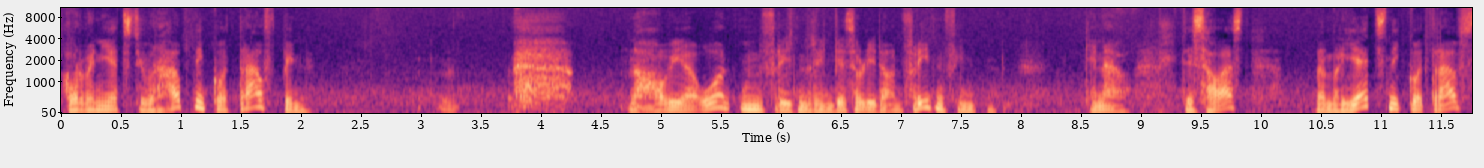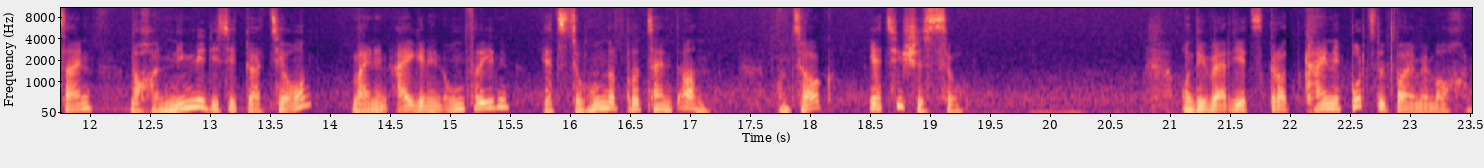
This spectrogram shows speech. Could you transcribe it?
aber wenn ich jetzt überhaupt nicht gut drauf bin, dann habe ich ja auch einen Unfrieden drin. Wie soll ich da einen Frieden finden? Genau. Das heißt, wenn wir jetzt nicht gut drauf sein, nachher nimm ich die Situation, meinen eigenen Unfrieden, jetzt zu 100% an und sag, jetzt ist es so. Und ich werde jetzt gerade keine Purzelbäume machen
